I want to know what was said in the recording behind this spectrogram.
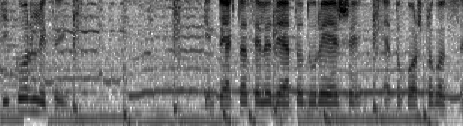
কি করলি তুই? কিন্তু একটা ছেলে যে এত দূরে এসে এত কষ্ট করছে,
